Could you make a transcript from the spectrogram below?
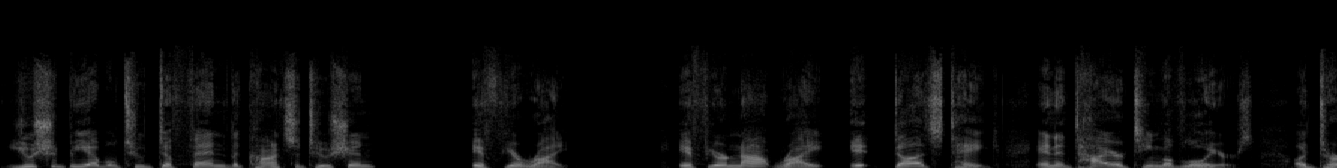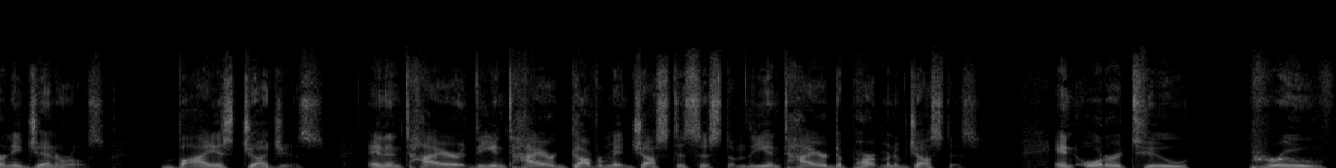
you should be able to defend the Constitution if you're right. If you're not right, it does take an entire team of lawyers, attorney generals, biased judges, an entire the entire government justice system, the entire Department of Justice in order to prove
